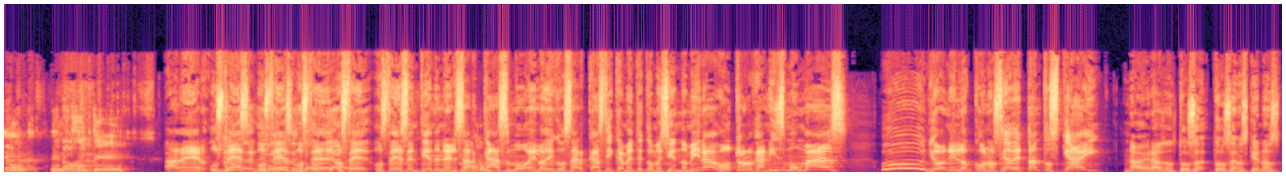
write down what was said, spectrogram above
Enójate. A ver, ustedes, ustedes, ustedes, ustedes, entienden el sarcasmo. Él lo dijo sarcásticamente como diciendo, mira, otro organismo más. Uh, yo ni lo conocía de tantos que hay. No, Erasmo, todos, todos sabemos que nos,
